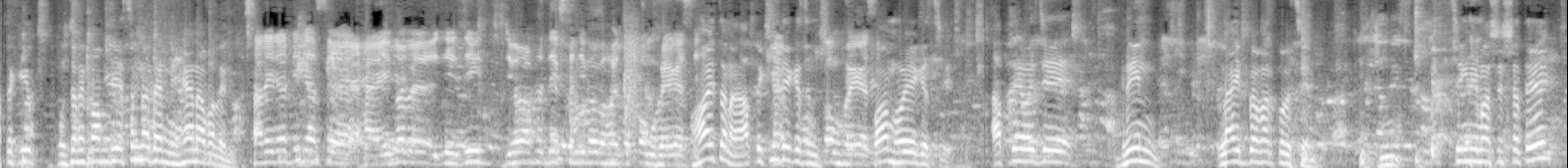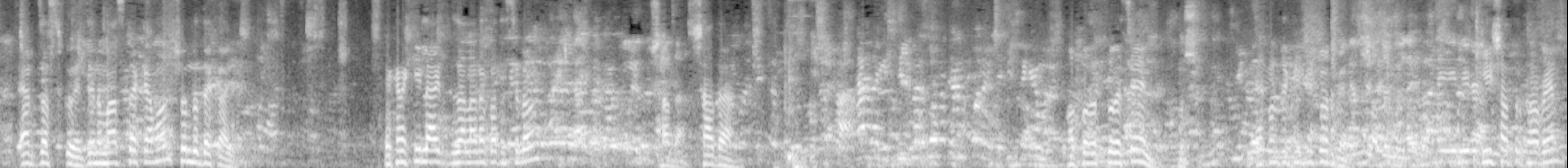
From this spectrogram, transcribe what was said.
আপনি কি ওজনে কম দিয়েছেন না দেননি? হ্যাঁ না বলেন। স্যার এটা ঠিক আছে। হ্যাঁ এইভাবে যে যেভাবে আপনি দেখছেন এইভাবে হয়তো কম হয়ে গেছে। হয়তো না। আপনি কি দেখেছেন? কম হয়ে গেছে। কম হয়ে গেছে। আপনি ওই যে গ্রিন লাইট ব্যবহার করেছেন। চিংড়ি মাছের সাথে অ্যাডজাস্ট করে। যেন মাছটা কেমন সুন্দর দেখায়। এখানে কি লাইট জ্বালানোর কথা ছিল? সাদা। সাদা। অপরাধ করেছেন? এখন থেকে কি করবেন? কি সতর্ক হবেন?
